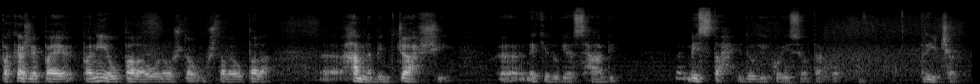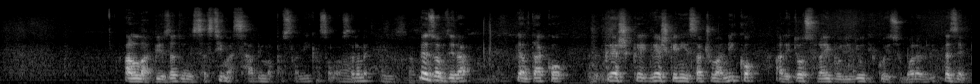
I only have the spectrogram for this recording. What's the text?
Pa kaže, pa, je, pa nije upala u ono što, što je upala uh, Hamna bin Đaši, uh, eh, neki drugi ashabi, Mistah i drugi koji su tako pričali. Allah bio zadovoljan sa svima sahabima poslanika selleme bez obzira jel tako greške greške nije sačuva niko ali to su najbolji ljudi koji su boravili na zemlji.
